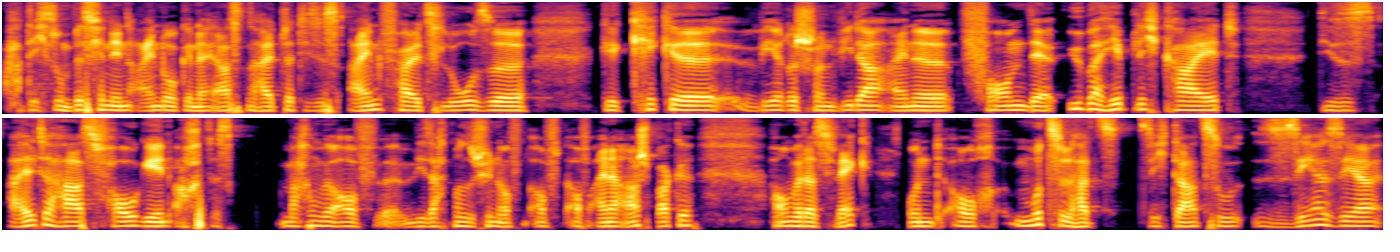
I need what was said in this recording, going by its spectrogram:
hatte ich so ein bisschen den Eindruck in der ersten Halbzeit, dieses einfallslose Gekicke wäre schon wieder eine Form der Überheblichkeit, dieses alte HSV-Gehen, ach, das machen wir auf, äh, wie sagt man so schön, auf, auf, auf eine Arschbacke, hauen wir das weg. Und auch Mutzel hat sich dazu sehr, sehr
